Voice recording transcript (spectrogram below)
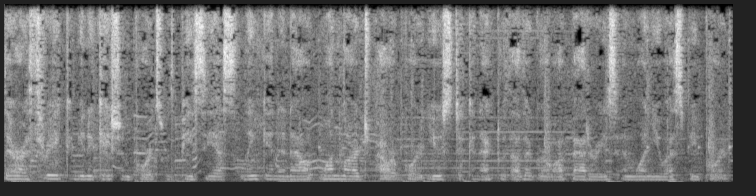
There are three communication ports with PCS link in and out, one large power port used to connect with other Growatt batteries, and one USB port.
